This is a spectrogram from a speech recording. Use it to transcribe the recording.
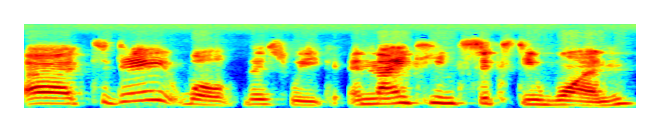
uh, today, well, this week in 1961,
